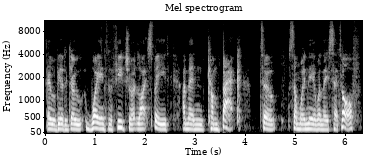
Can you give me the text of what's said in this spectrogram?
They would be able to go way into the future at light speed and then come back to somewhere near when they set off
